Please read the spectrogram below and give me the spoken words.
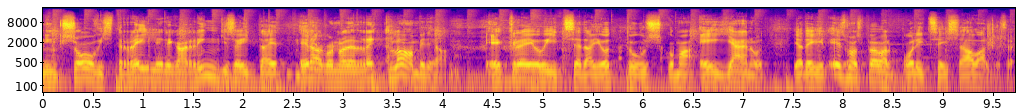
ning soovis treileriga ringi sõita, et erakonnale reklaami teha. EKRE juhid seda juttu uskuma ei jäänud ja tegid esmaspäeval politseisse avalduse.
